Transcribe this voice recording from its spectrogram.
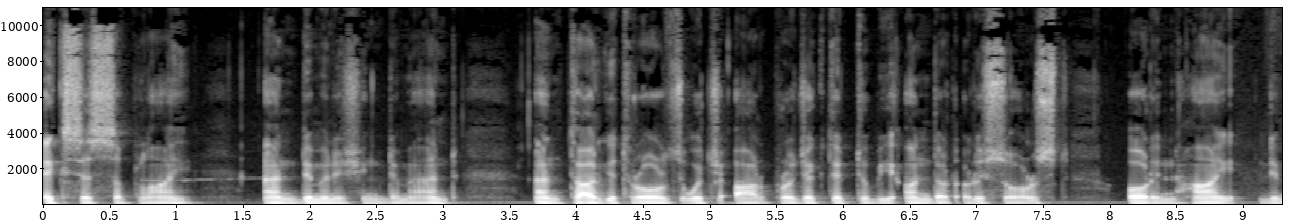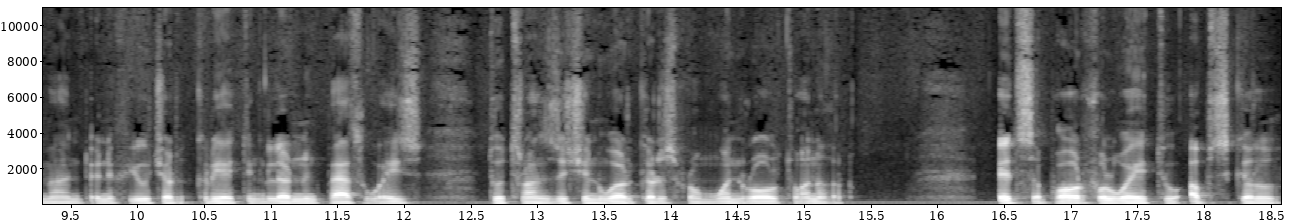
excess supply and diminishing demand, and target roles which are projected to be under resourced or in high demand in the future, creating learning pathways to transition workers from one role to another. It's a powerful way to upskill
